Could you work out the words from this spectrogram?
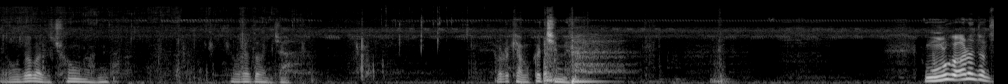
이 정도면 충분합니다. 그래도 이제 이렇게 하면 끝입니다. 물가 어느 정도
